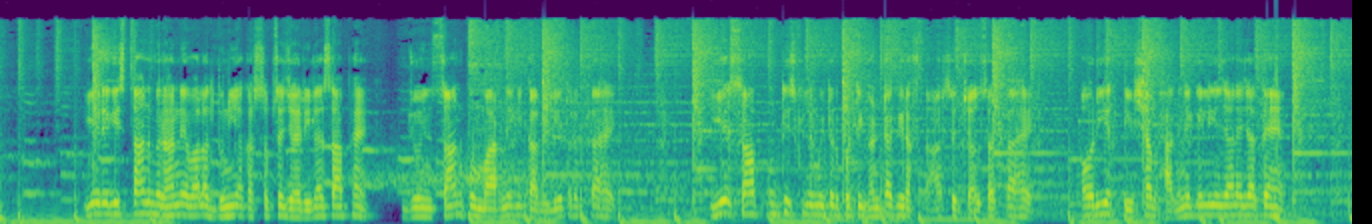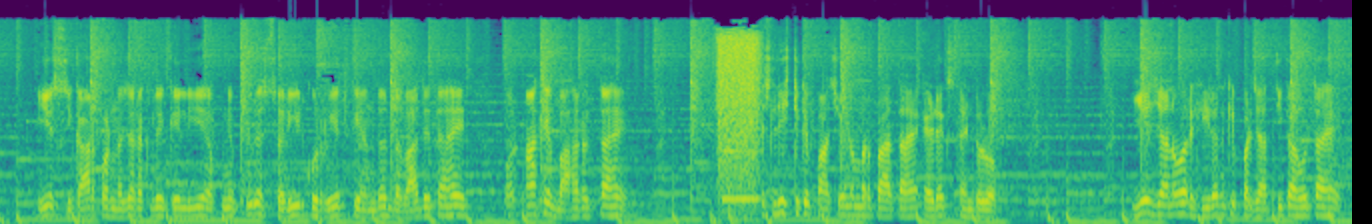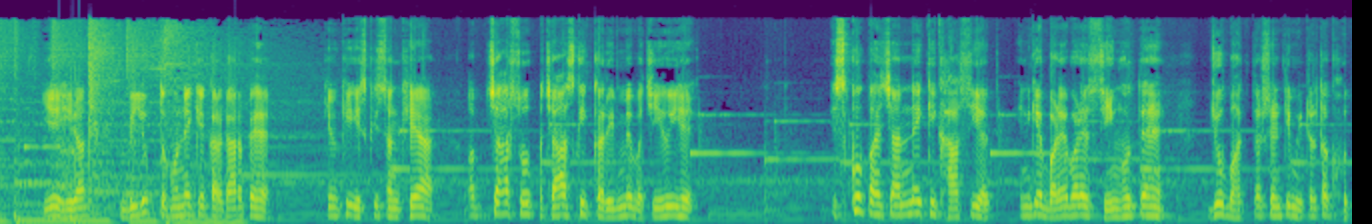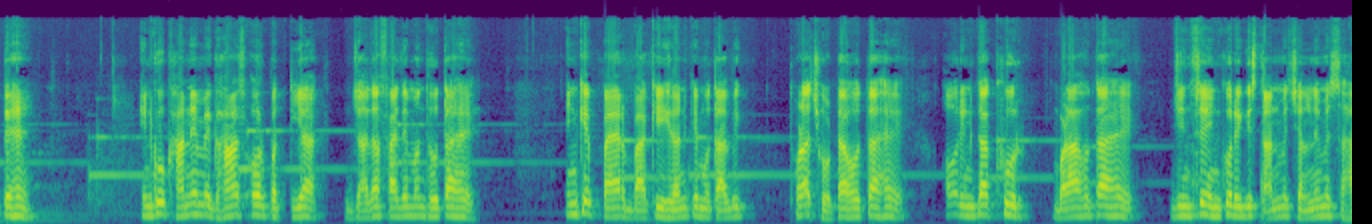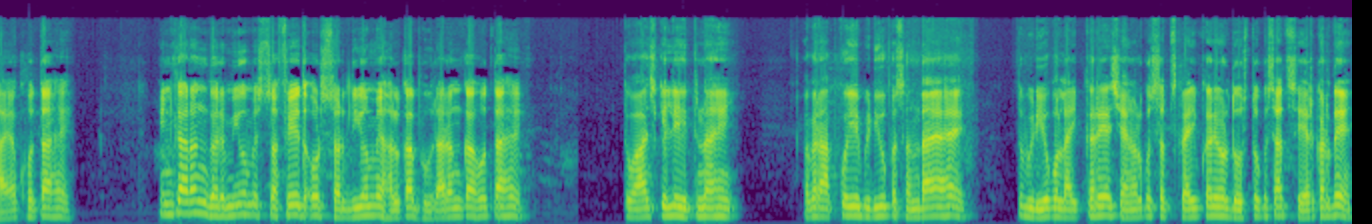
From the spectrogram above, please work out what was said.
ये रेगिस्तान में रहने वाला दुनिया का सबसे जहरीला सांप है, जो इंसान को मारने की काबिलियत रखता है। ये सांप 29 किलोमीटर प्रति घंटा की रफ्तार से चल सकता है और ये तिरछा भागने के लिए जाने जाते हैं। ये शिकार पर नज़र रखने के लिए अपने पूरे शरीर को रेत के अंदर दबा देता है और आँखें बाहर रखता है। इस लिस्ट के पाँचवें नंबर पर आता है एडेक्स एंटोलोप। ये जानवर हिरन की प्रजाति का होता है। ये हिरन विलुप्त होने के कगार पे है, क्योंकि इसकी संख्या अब 450 के करीब में बची हुई है। इसको पहचानने की खासियत इनके बड़े बड़े सींग होते हैं, जो बहत्तर सेंटीमीटर तक होते हैं। इनको खाने में घास और पत्तियाँ ज़्यादा फ़ायदेमंद होता है। इनके पैर बाकी हिरन के मुताबिक थोड़ा छोटा होता है और इनका खुर बड़ा होता है, जिनसे इनको रेगिस्तान में चलने में सहायक होता है। इनका रंग गर्मियों में सफ़ेद और सर्दियों में हल्का भूरा रंग का होता है। तो आज के लिए इतना ही। अगर आपको ये वीडियो पसंद आया है तो वीडियो को लाइक करें, चैनल को सब्सक्राइब करें और दोस्तों के साथ शेयर कर दें।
